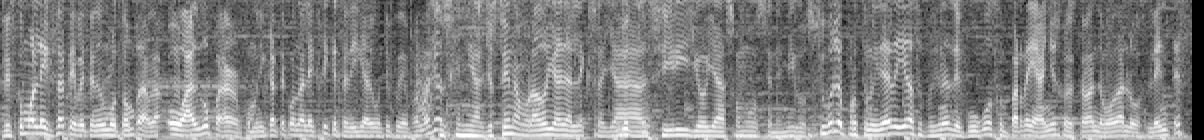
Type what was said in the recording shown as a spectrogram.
si es como Alexa, te debe tener un botón para hablar o algo para comunicarte con Alexa y que te diga algún tipo de Eso información. es genial. Yo estoy enamorado ya de Alexa. Ya Yo Siri y yo ya somos enemigos. Tuve la oportunidad de ir a las oficinas de Google hace un par de años cuando estaban de moda los lentes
